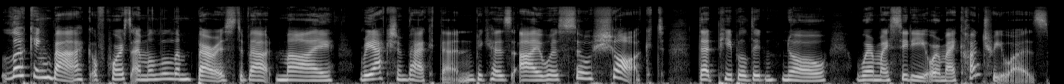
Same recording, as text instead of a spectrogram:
Looking back, of course, I'm a little embarrassed about my reaction back then because I was so shocked that people didn't know where my city or my country was.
